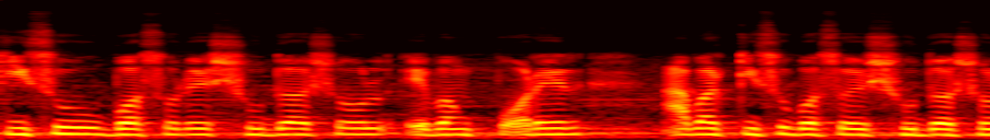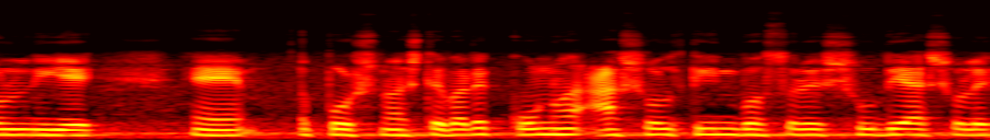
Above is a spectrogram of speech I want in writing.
কিছু বছরের সুদ এবং পরের আবার কিছু বছরের সুদ নিয়ে আহ, প্রশ্ন আসতে পারে। কোনো আসল তিন বছরের সুদে আসলে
